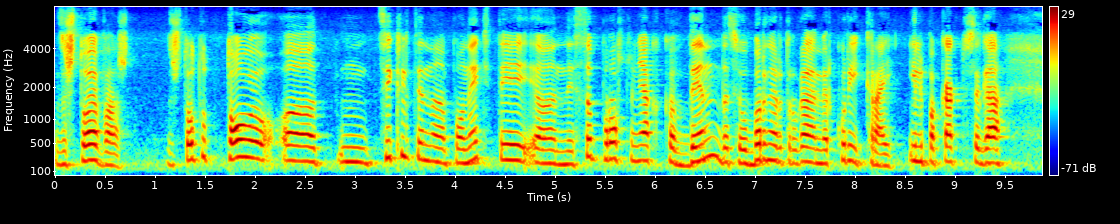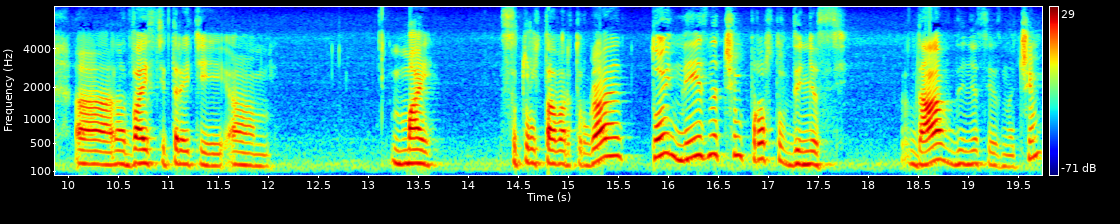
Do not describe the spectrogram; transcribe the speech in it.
Защо е важно? Защото то, а, циклите на планетите а, не са просто някакъв ден да се обърне ретрограден Меркурий и край. Или пък както сега на 23 а, май Сатурн става ретрограден, той не е значим просто в деня си. Да, в деня си е значим,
